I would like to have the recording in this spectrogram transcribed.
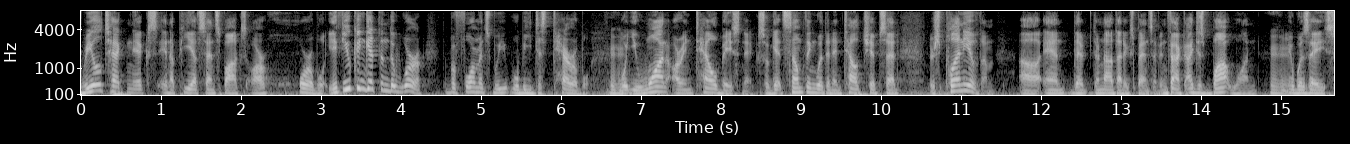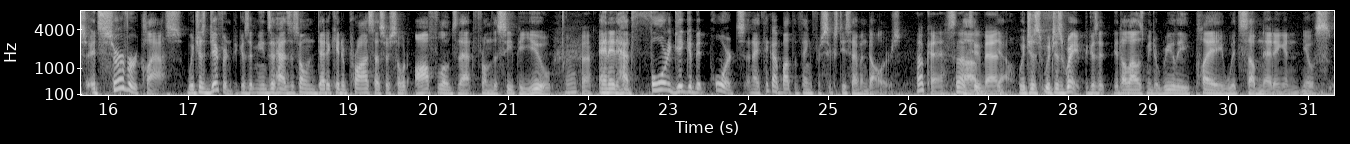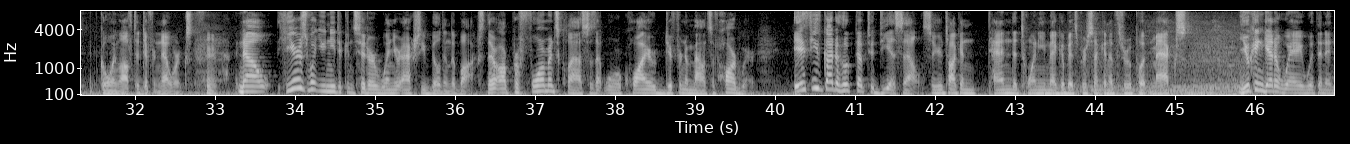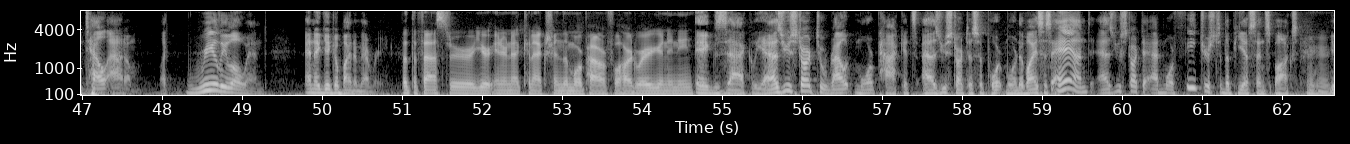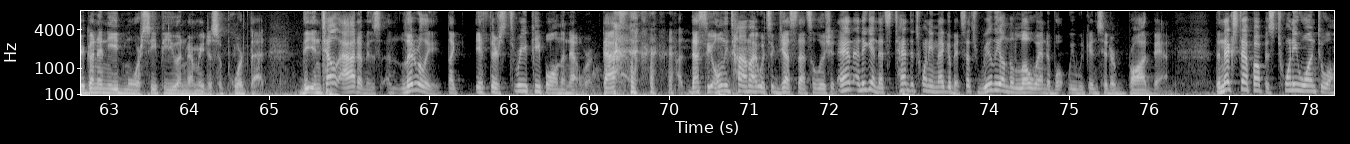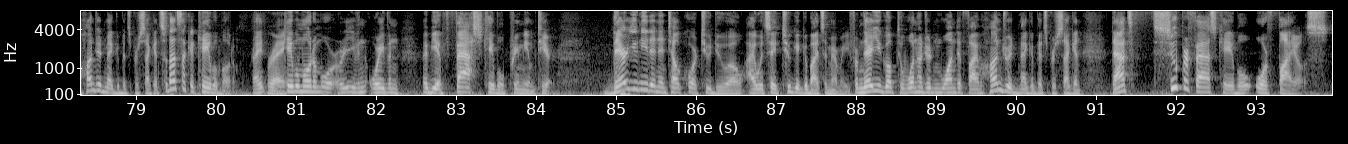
Realtek NICs in a pfSense box are horrible. If you can get them to work, the performance will, will be just terrible. Mm -hmm. What you want are Intel-based NICs. So get something with an Intel chipset. There's plenty of them uh, and they're, they're, not that expensive. In fact, I just bought one. Mm -hmm. It was a it's server class, which is different because it means it has its own dedicated processor, so it offloads that from the CPU. Okay. And it had four gigabit ports, and I think I bought the thing for sixty-seven dollars. Okay, so not um, too bad. Yeah, which is which is great because it, it allows me to really play with subnetting and you know going off to different networks. Hmm. Now, here's what you need to consider when you're actually building the box. There are performance classes that will require different amounts of hardware. If you've got it hooked up to DSL, so you're talking 10 to 20 megabits per second of throughput max, you can get away with an Intel Atom, like really low end, and a gigabyte of memory. But the faster your internet connection, the more powerful hardware you're going to need? Exactly. As you start to route more packets, as you start to support more devices, and as you start to add more features to the pfSense box, mm -hmm. you're going to need more CPU and memory to support that the Intel Atom is uh, literally like if there's three people on the network. That's uh, that's the only time I would suggest that solution. And and again, that's 10 to 20 megabits. That's really on the low end of what we would consider broadband. The next step up is 21 to 100 megabits per second. So that's like a cable modem, right? Right. A cable modem or, or even or even maybe a fast cable premium tier. There you need an Intel Core 2 Duo, I would say two gigabytes of memory. From there you go up to 101 to 500 megabits per second. That's super fast cable or FiOS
